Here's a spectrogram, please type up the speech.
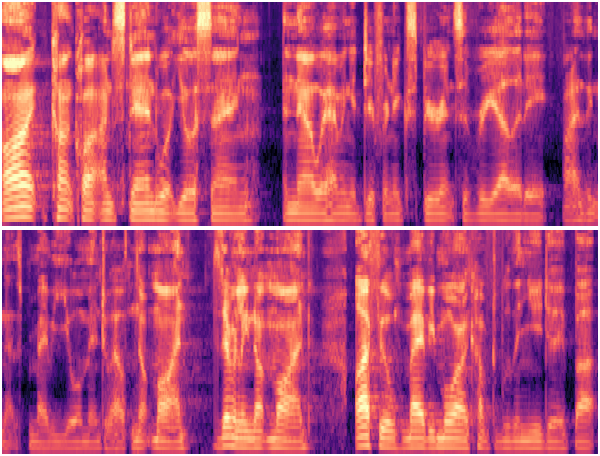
I can't quite understand what you're saying, and now we're having a different experience of reality. I think that's maybe your mental health, not mine. It's definitely not mine. I feel maybe more uncomfortable than you do, but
